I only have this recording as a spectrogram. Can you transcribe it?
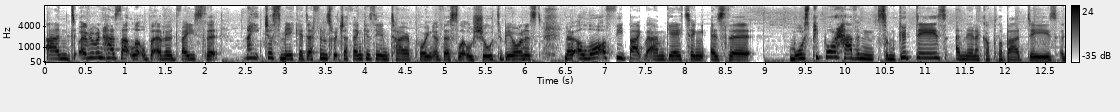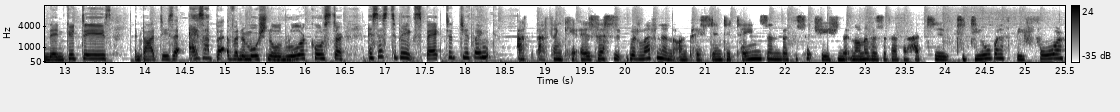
and everyone has that little bit of advice that might just make a difference, which I think is the entire point of this little show, to be honest. Now, a lot of feedback that I'm getting is that most people are having some good days and then a couple of bad days and then good days and bad days. It is a bit of an emotional mm. roller coaster. Is this to be expected, do you think? I, I think it is. This is, we're living in unprecedented times and with a situation that none of us have ever had to, to deal with before.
